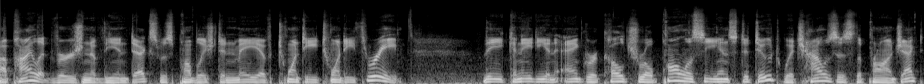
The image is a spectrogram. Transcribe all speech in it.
A pilot version of the index was published in May of 2023. The Canadian Agricultural Policy Institute, which houses the project,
